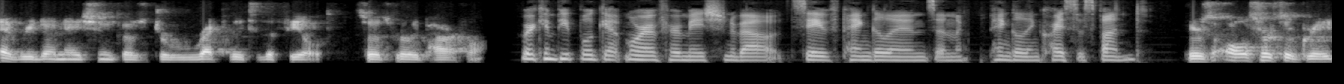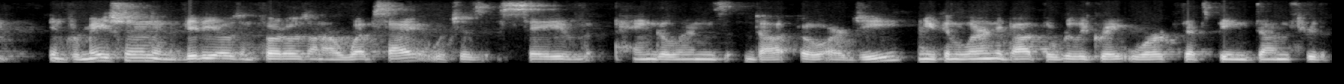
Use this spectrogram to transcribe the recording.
every donation goes directly to the field. So it's really powerful. Where can people get more information about Save Pangolins and the Pangolin Crisis Fund? There's all sorts of great information and videos and photos on our website, which is savepangolins.org. And you can learn about the really great work that's being done through the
